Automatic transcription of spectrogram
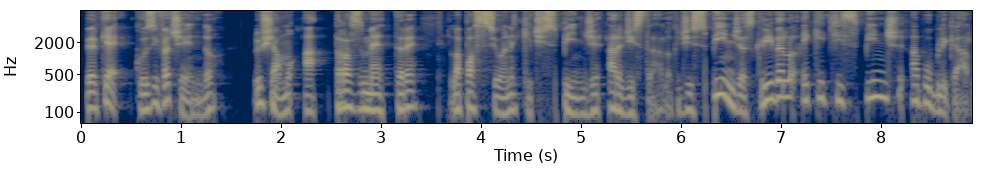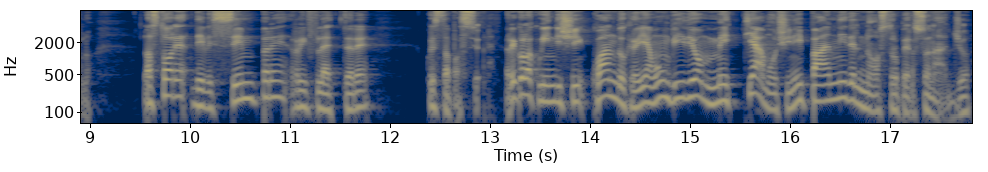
perché così facendo riusciamo a trasmettere la passione che ci spinge a registrarlo, che ci spinge a scriverlo e che ci spinge a pubblicarlo. La storia deve sempre riflettere questa passione. Regola 15. Quando creiamo un video mettiamoci nei panni del nostro personaggio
